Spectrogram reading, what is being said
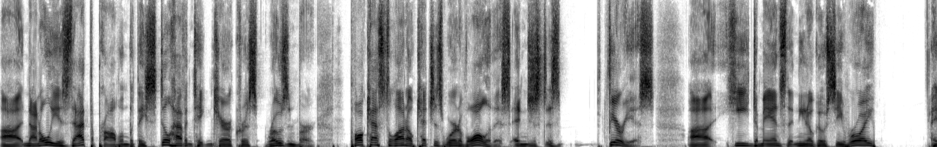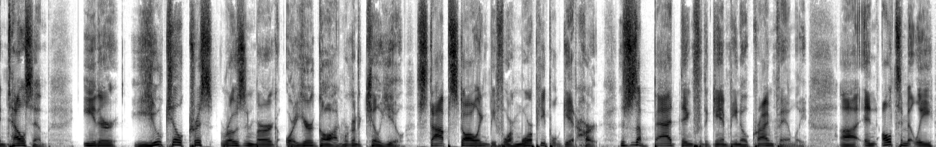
Uh, not only is that the problem, but they still haven't taken care of Chris Rosenberg. Paul Castellano catches word of all of this and just is furious. Uh, he demands that Nino go see Roy and tells him either you kill Chris Rosenberg or you're gone. We're going to kill you. Stop stalling before more people get hurt. This is a bad thing for the Gambino crime family. Uh, and ultimately,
